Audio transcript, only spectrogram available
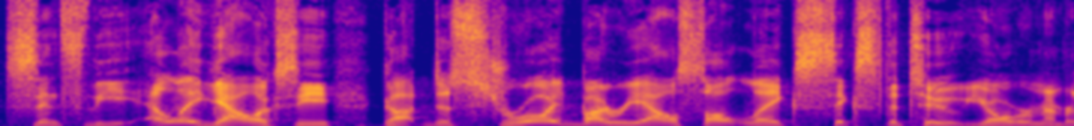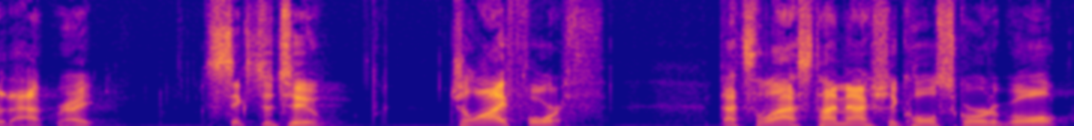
since the LA Galaxy got destroyed by Real Salt Lake 6 to 2. You all remember that, right? 6 to 2. July 4th. That's the last time Ashley Cole scored a goal.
